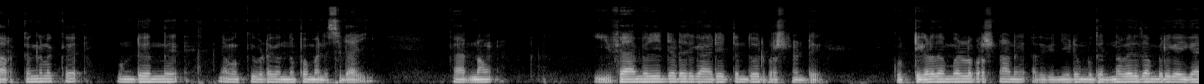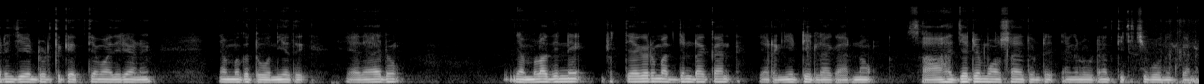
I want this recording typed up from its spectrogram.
തർക്കങ്ങളൊക്കെ ഉണ്ട് എന്ന് നമുക്കിവിടെ വന്നപ്പോൾ മനസ്സിലായി. കാരണം ഈ ഫാമിലീന്റെ ഇടയിൽ കാര്യമായിട്ട് എന്തോ ഒരു പ്രശ്നമുണ്ട്. കുട്ടികൾ തമ്മിലുള്ള പ്രശ്നമാണ്. അത് പിന്നീട് മുതിർന്നവർ തമ്മിൽ കൈകാര്യം ചെയ്യേണ്ടിടത്തേക്ക് എത്തിയ മാതിരിയാണ് നമുക്ക് തോന്നിയത്. ഏതായാലും നമ്മളതിന് പ്രത്യേക ഒരു മദ്യം ഉണ്ടാക്കാൻ ഇറങ്ങിയിട്ടില്ല. കാരണം സാഹചര്യം മോശമായതുകൊണ്ട് ഞങ്ങൾ ഉടനെ തിരിച്ചു പോന്നു നിൽക്കുകയാണ്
